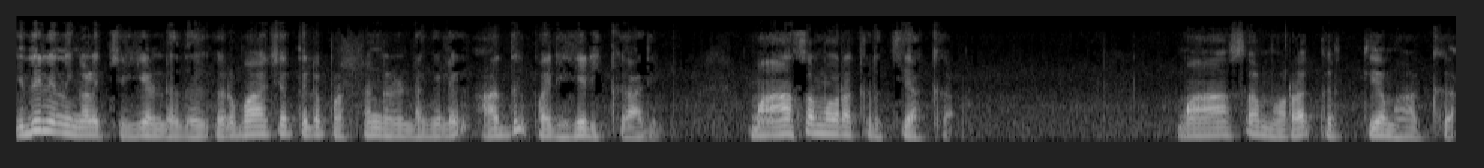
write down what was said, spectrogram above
ഇതിന് നിങ്ങൾ ചെയ്യേണ്ടത് പ്രശ്നങ്ങൾ പ്രശ്നങ്ങളുണ്ടെങ്കിൽ അത് പരിഹരിക്കുക ആദ്യം. മാസമുറ കൃത്യമാക്കുക. മാസമുറ കൃത്യമാക്കുക.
